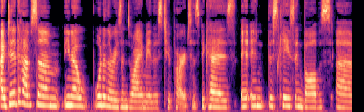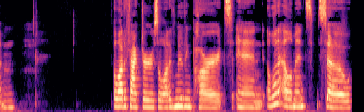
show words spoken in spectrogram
I did have some, you know, one of the reasons why I made this two parts is because it, in this case involves um a lot of factors, a lot of moving parts, and a lot of elements. So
